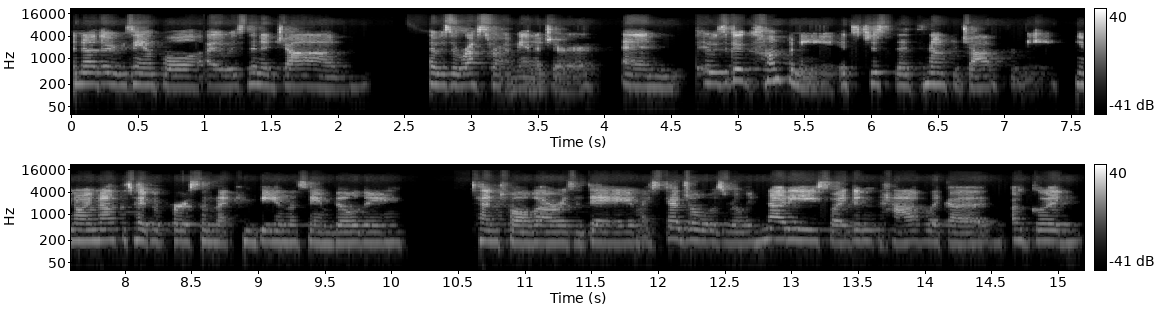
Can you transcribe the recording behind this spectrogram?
another example. I was in a job, I was a restaurant manager, and it was a good company. It's just that's not the job for me. You know, I'm not the type of person that can be in the same building 10, 12 hours a day. My schedule was really nutty. So I didn't have like a, a good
